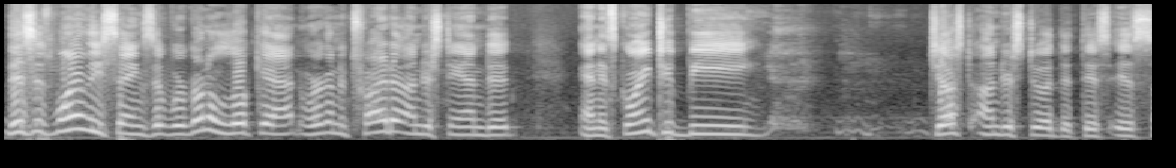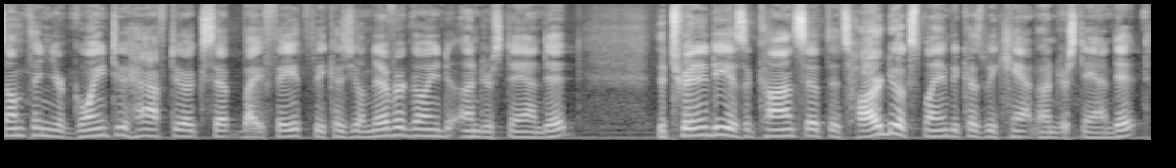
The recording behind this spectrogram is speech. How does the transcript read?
this is one of these things that we're going to look at, we're going to try to understand it, and it's going to be just understood that this is something you're going to have to accept by faith because you're never going to understand it. The Trinity is a concept that's hard to explain because we can't understand it.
